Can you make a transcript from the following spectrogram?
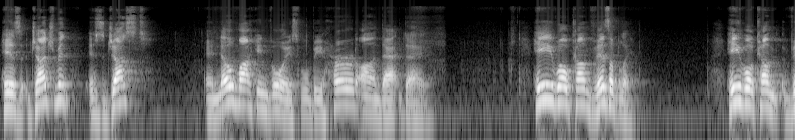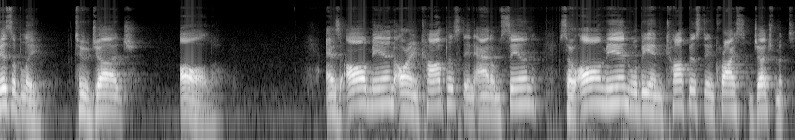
His judgment is just, and no mocking voice will be heard on that day. He will come visibly. He will come visibly to judge all. As all men are encompassed in Adam's sin, so all men will be encompassed in Christ's judgment.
